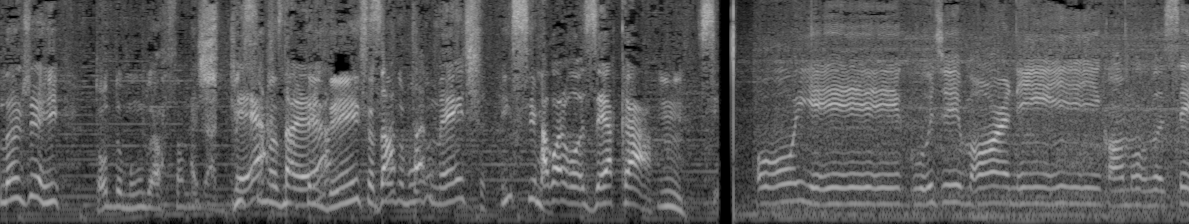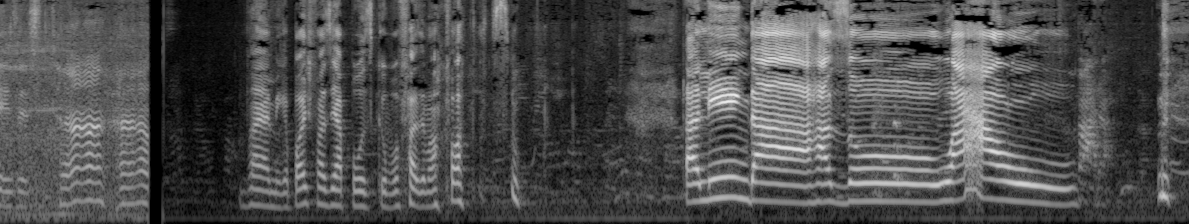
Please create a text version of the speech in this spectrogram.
lingerie. Todo mundo, elas são ligadíssimas na é? tendência, todo mundo Exatamente. em cima. Agora, ô Zeca, Hum. Oiê, good morning, como vocês estão? Vai, amiga, pode fazer a pose que eu vou fazer uma foto sua. Tá linda! Arrasou! Uau!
